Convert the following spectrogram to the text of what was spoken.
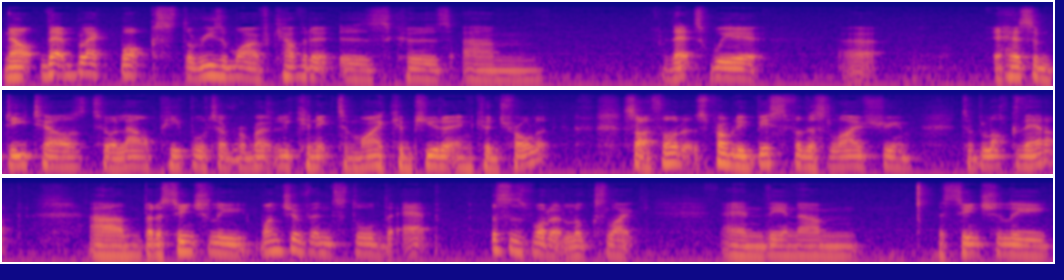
Now that black box the reason why I've covered it is because um, that's where uh, it has some details to allow people to remotely connect to my computer and control it so I thought it was probably best for this live stream to block that up. Um, but essentially, once you've installed the app, this is what it looks like. And then um, essentially,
